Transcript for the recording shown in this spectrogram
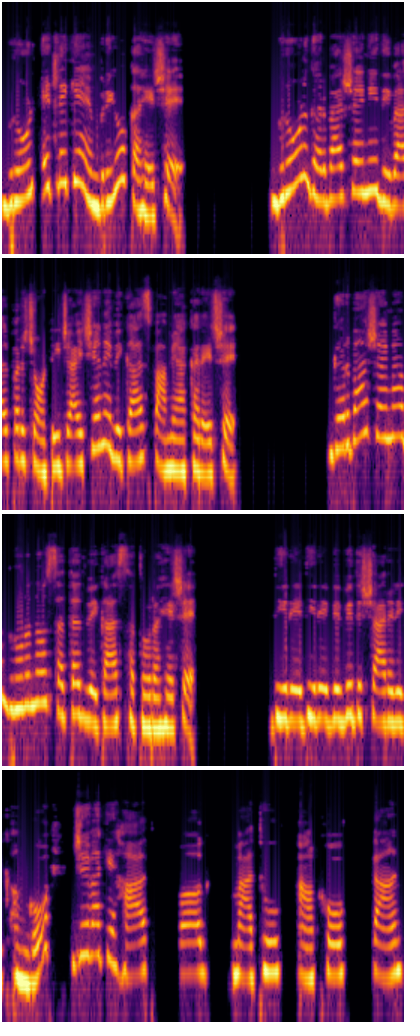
ભ્રૂણ એટલે કે એમ્બ્રિયો કહે છે. ભ્રૂણ ગર્ભાશયની દિવાલ પર ચોંટી જાય છે અને વિકાસ પામ્યા કરે છે. ગર્ભાશયમાં ભ્રૂણનો સતત વિકાસ થતો રહે છે. ધીરે ધીરે વિવિધ શારીરિક અંગો, જેવા કે હાથ, પગ, માથું, આંખો, કાન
